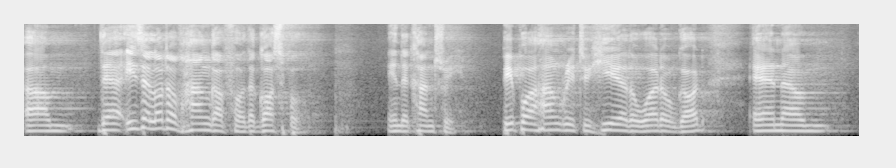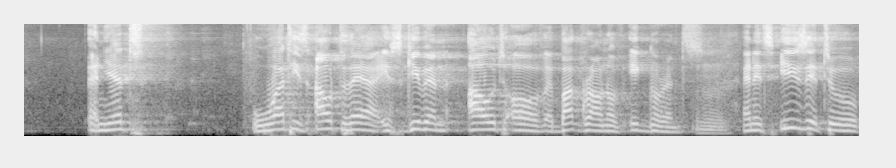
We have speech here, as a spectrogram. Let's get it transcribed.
um, there is a lot of hunger for the gospel in the country. People are hungry to hear the word of God. And, um, and yet, what is out there is given out of a background of ignorance. And it's easy to,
